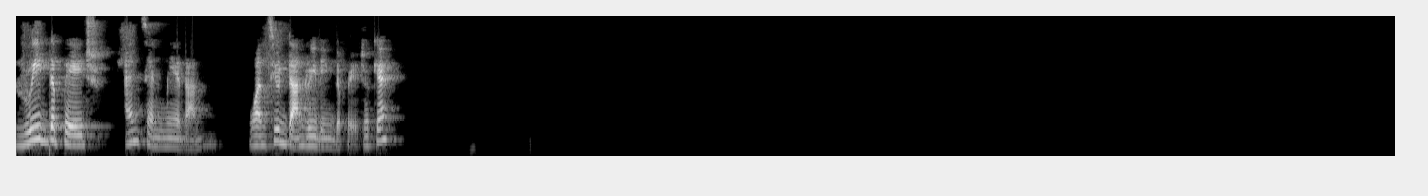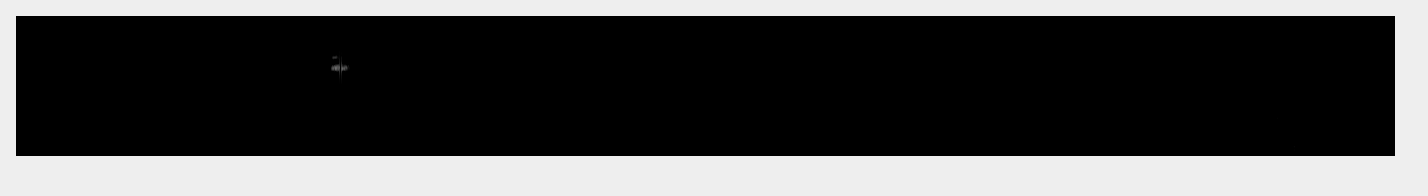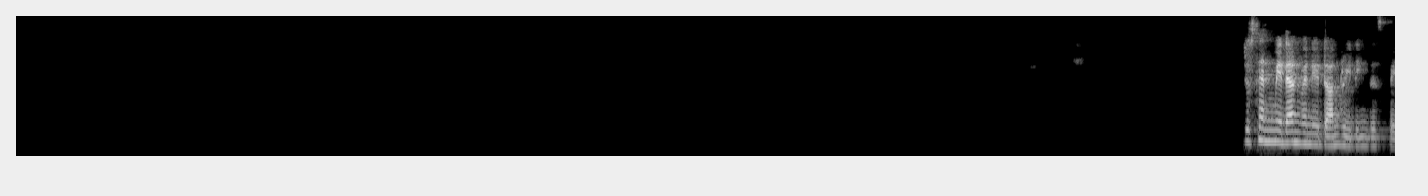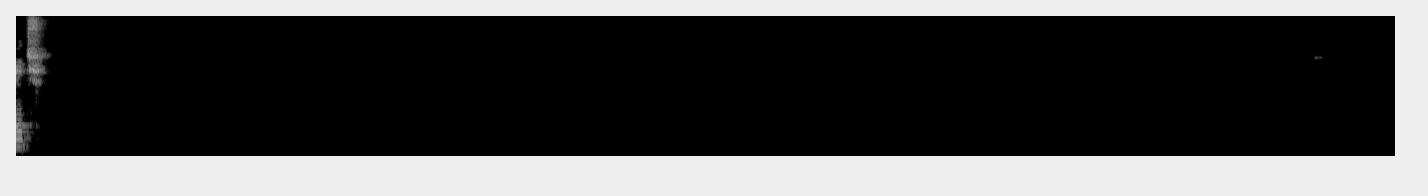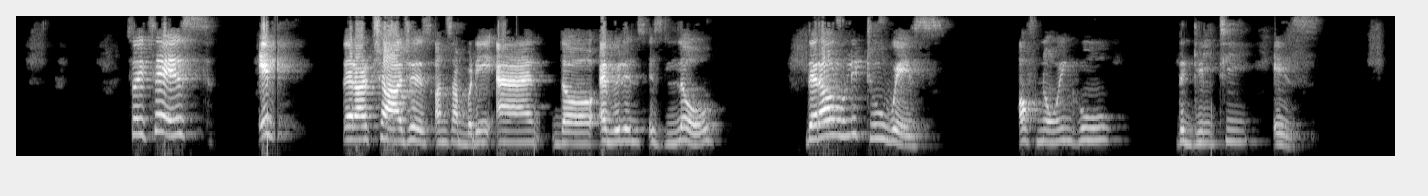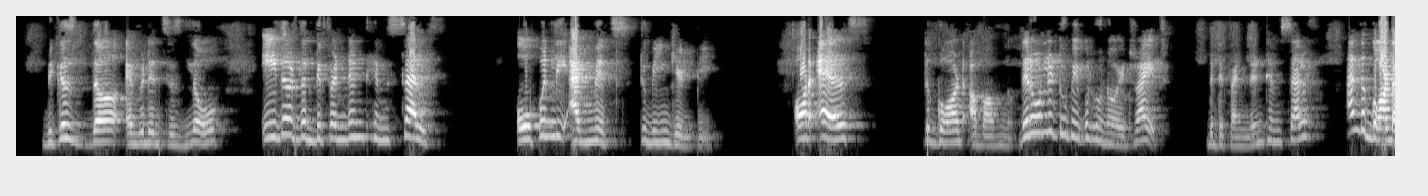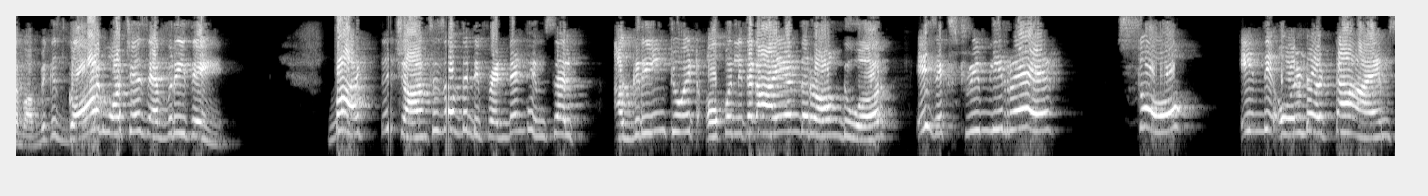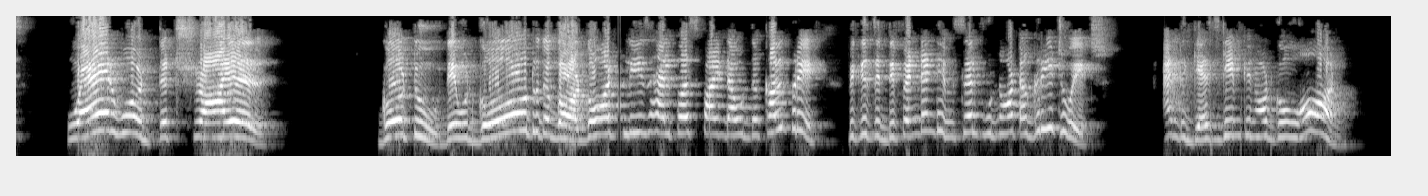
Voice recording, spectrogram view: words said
read the page and send me a done once you're done reading the page, okay? Just send me done when you're done reading this page. So it says if there are charges on somebody and the evidence is low, there are only two ways of knowing who the guilty is because the evidence is low, either the defendant himself openly admits to being guilty or else the God above knows. There are only two people who know it, right? The defendant himself and the God above because God watches everything. But the chances of the defendant himself agreeing to it openly that I am the wrongdoer is extremely rare. So, in the older times, where would the trial go to? They would go to the God. God, please help us find out the culprit because the defendant himself would not agree to it. And the guess game cannot go on.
